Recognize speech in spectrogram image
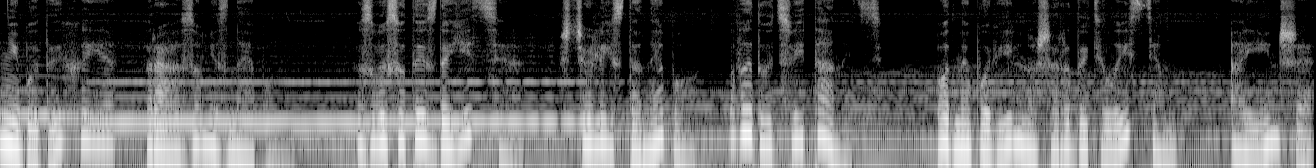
ніби дихає разом із небом. З висоти здається, що ліс та небо ведуть свій танець. Одне повільно шародить листям, а інше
